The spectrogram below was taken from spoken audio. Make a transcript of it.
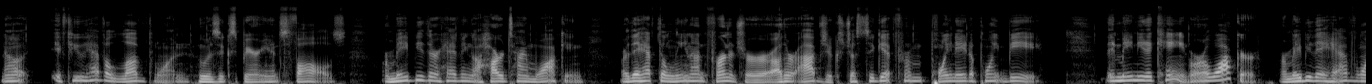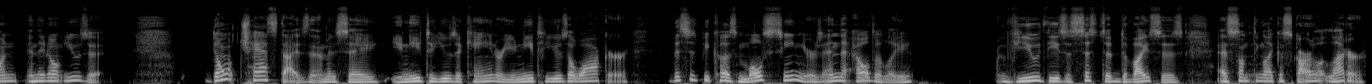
Now, if you have a loved one who has experienced falls, or maybe they're having a hard time walking, or they have to lean on furniture or other objects just to get from point A to point B, they may need a cane or a walker, or maybe they have one and they don't use it. Don't chastise them and say, you need to use a cane or you need to use a walker. This is because most seniors and the elderly view these assistive devices as something like a scarlet letter.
